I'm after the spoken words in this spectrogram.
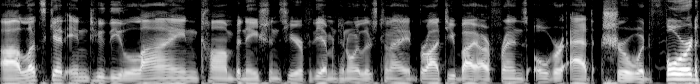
uh, let's get into the line combinations here for the Edmonton Oilers tonight, brought to you by our friends over at Sherwood Ford.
